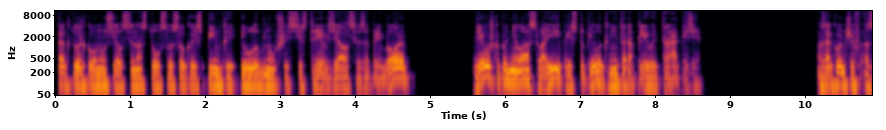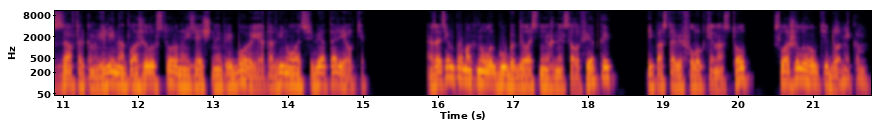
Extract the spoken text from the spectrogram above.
Как только он уселся на стул с высокой спинкой и, улыбнувшись сестре, взялся за приборы, девушка подняла свои и приступила к неторопливой трапезе. Закончив с завтраком, Велина отложила в сторону изящные приборы и отодвинула от себя тарелки. Затем промокнула губы белоснежной салфеткой и, поставив локти на стол, сложила руки домиком.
